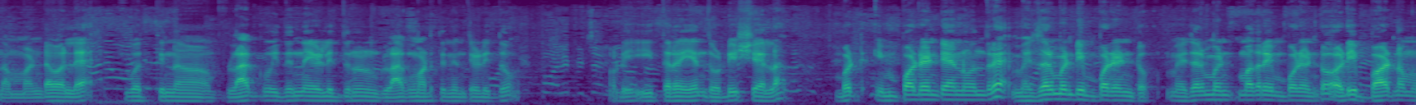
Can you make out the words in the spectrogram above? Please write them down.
ನಮ್ಮ ಮಂಡವಲ್ಲೇ. ಇವತ್ತಿನ ಬ್ಲಾಗ್ ಇದನ್ನೇ ಹೇಳಿದ್ದು, ನಾನು ಬ್ಲಾಗ್ ಮಾಡ್ತೀನಿ ಅಂತ ಹೇಳಿದ್ದು. ನೋಡಿ, ಈ ಥರ ಏನು ದೊಡ್ಡ ವಿಷಯ ಅಲ್ಲ. ಬಟ್ ಇಂಪಾರ್ಟೆಂಟ್ ಏನು ಅಂದರೆ ಮೆಜರ್ಮೆಂಟ್ ಇಂಪಾರ್ಟೆಂಟು ಮೆಜರ್ಮೆಂಟ್ ಮಾತ್ರ ಇಂಪಾರ್ಟೆಂಟು ಅಡಿ ಬಾಟಮ್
